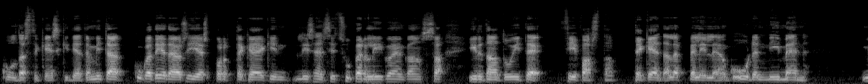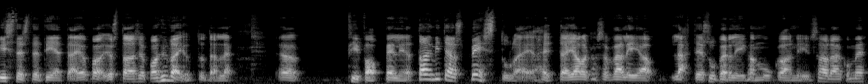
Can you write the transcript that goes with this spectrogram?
kultaista keskitietä. Mitä, kuka tietää, jos eSport tekeekin lisenssit superliigojen kanssa, irtaantuu itse Fifasta, tekee tälle pelille jonkun uuden nimen, mistä sitä tietää, jopa, jos taas jopa hyvä juttu tälle FIFA-peliä. Tai mitä jos PES tulee ja heittää jalkansa väliin ja lähtee Superliigan mukaan, niin saadaanko me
